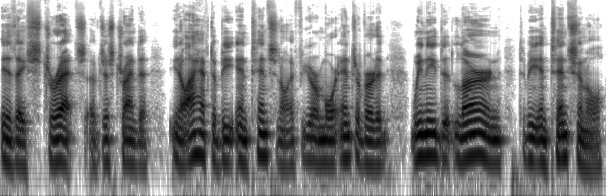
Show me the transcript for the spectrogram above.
is a stretch of just trying to, you know, I have to be intentional. If you're more introverted, we need to learn to be intentional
